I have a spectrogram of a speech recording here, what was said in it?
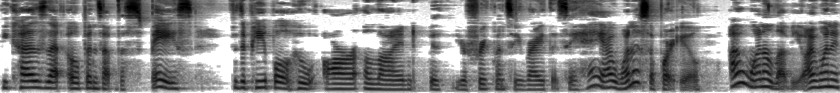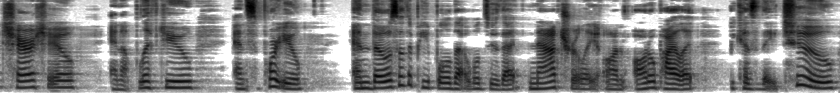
because that opens up the space for the people who are aligned with your frequency, right? That say, Hey, I want to support you. I want to love you. I want to cherish you and uplift you and support you. And those are the people that will do that naturally on autopilot because they too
